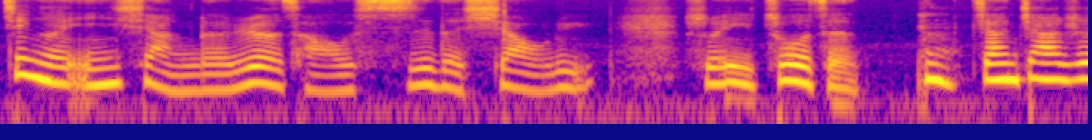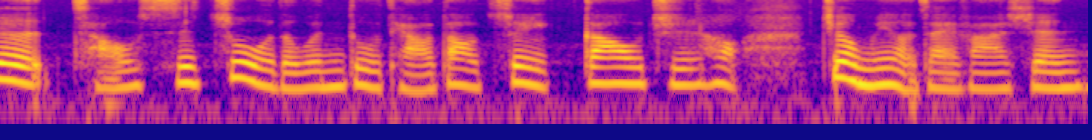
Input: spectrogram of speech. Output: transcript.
进而影响了热潮湿的效率。所以作者。将加热潮湿座的温度调到最高之后，就没有再发生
